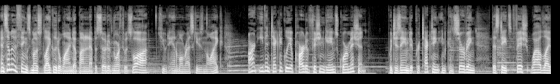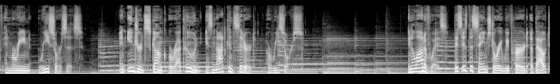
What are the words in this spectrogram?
And some of the things most likely to wind up on an episode of Northwood's Law, cute animal rescues and the like, aren't even technically a part of Fish and Game's core mission, which is aimed at protecting and conserving the state's fish, wildlife, and marine resources. An injured skunk or raccoon is not considered a resource. In a lot of ways, this is the same story we've heard about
